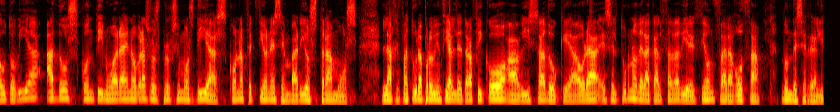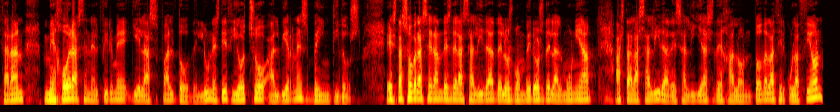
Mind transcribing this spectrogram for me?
autovía A2 continuará en obras los próximos días, con afecciones en varios tramos. La Jefatura Provincial de Tráfico ha avisado que ahora es el turno de la calzada dirección Zaragoza, donde se realizarán mejoras en el firme y el asfalto del lunes 18 al viernes 22. Estas obras serán desde la salida de los bomberos de la Almunia hasta la salida de Salillas de Jalón. Toda la circulación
